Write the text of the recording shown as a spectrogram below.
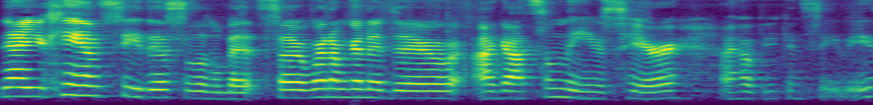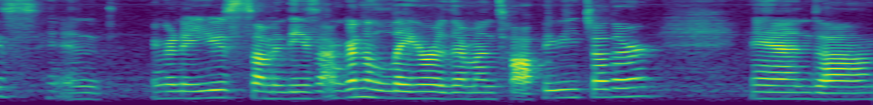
now you can see this a little bit. So what I'm going to do, I got some leaves here. I hope you can see these. And I'm going to use some of these. I'm going to layer them on top of each other. And um,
